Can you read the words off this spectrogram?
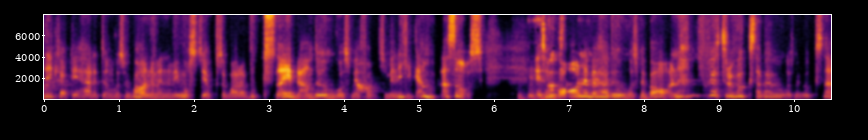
det är klart det är härligt att umgås med barnen, men vi måste ju också vara vuxna ibland och umgås med folk som är lika gamla som oss. Precis. som Vuxna. barnen behöver umgås med barn. Jag tror vuxna behöver umgås med vuxna.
